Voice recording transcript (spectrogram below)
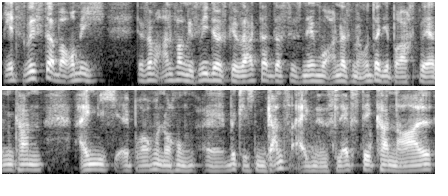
Jetzt wisst ihr, warum ich das am Anfang des Videos gesagt habe, dass das nirgendwo anders mehr untergebracht werden kann. Eigentlich äh, brauchen wir noch ein, äh, wirklich einen ganz eigenen Slapstick-Kanal,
